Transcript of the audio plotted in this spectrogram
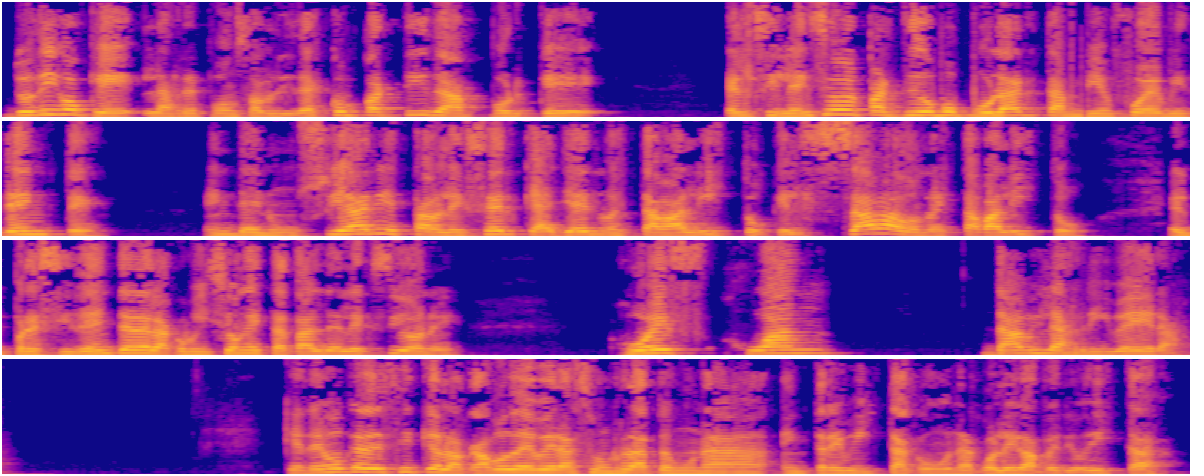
Yo digo que la responsabilidad es compartida porque el silencio del Partido Popular también fue evidente en denunciar y establecer que ayer no estaba listo, que el sábado no estaba listo el presidente de la Comisión Estatal de Elecciones, juez Juan Dávila Rivera, que tengo que decir que lo acabo de ver hace un rato en una entrevista con una colega periodista,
